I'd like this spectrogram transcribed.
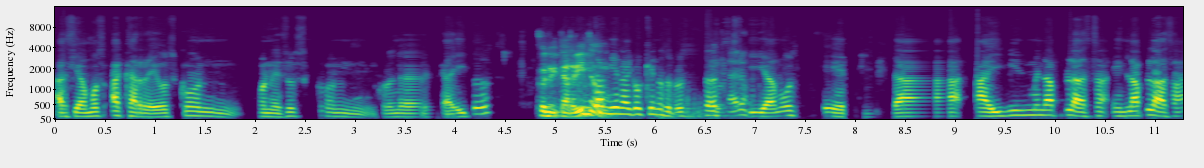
hacíamos acarreos con, con esos, con, con los mercaditos. Con el Y carrito. también algo que nosotros Claro. hacíamos era ahí mismo en la plaza, en la plaza,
